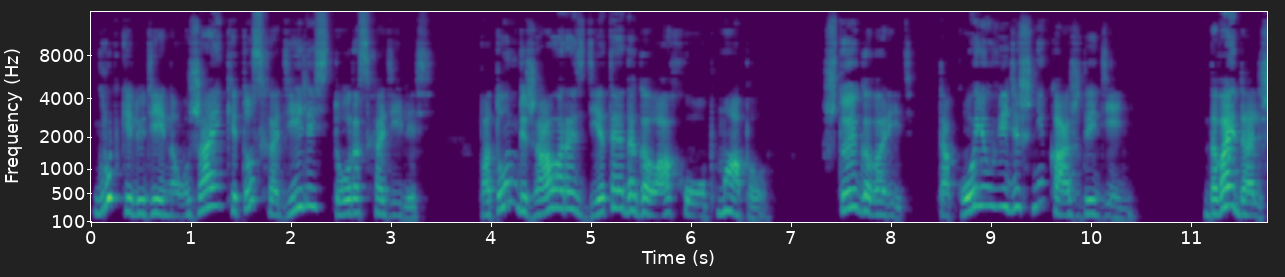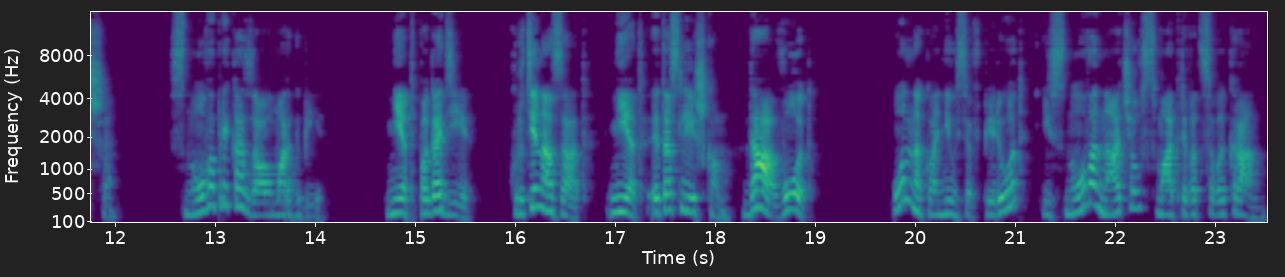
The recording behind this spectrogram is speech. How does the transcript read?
Группки людей на лужайке то сходились, то расходились. Потом бежала раздетая до гола Хоуп Маппл. Что и говорить, такое увидишь не каждый день. «Давай дальше», — снова приказал Маркби. «Нет, погоди. Крути назад. Нет, это слишком. Да, вот». Он наклонился вперед и снова начал всматриваться в экран.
